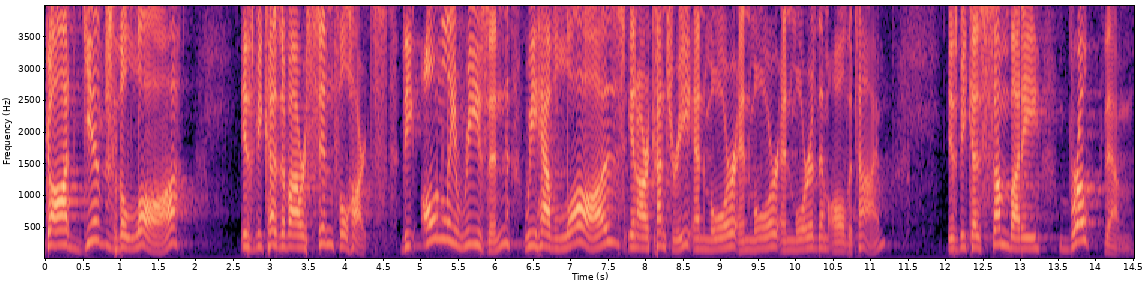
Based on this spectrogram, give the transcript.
God gives the law is because of our sinful hearts. The only reason we have laws in our country, and more and more and more of them all the time, is because somebody broke them.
